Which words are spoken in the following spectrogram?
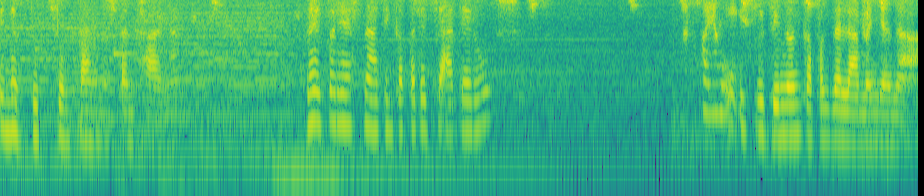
pinagdugtong tayo ng tadhana. Dahil parehas nating kapatid si Ate Rose. Ano kayang iisipin nun kapag nalaman niya na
